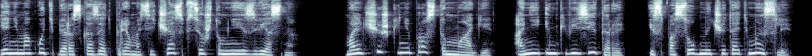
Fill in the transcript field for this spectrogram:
я не могу тебе рассказать прямо сейчас все, что мне известно. Мальчишки не просто маги, они инквизиторы и способны читать мысли.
